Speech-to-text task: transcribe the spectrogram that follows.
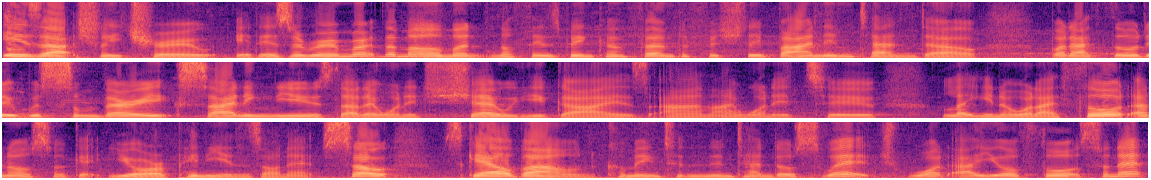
is actually true. It is a rumor at the moment. Nothing's been confirmed officially by Nintendo, but I thought it was some very exciting news that I wanted to share with you guys and I wanted to let you know what I thought and also get your opinions on it. So, Scalebound coming to the Nintendo Switch. What are your thoughts on it?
